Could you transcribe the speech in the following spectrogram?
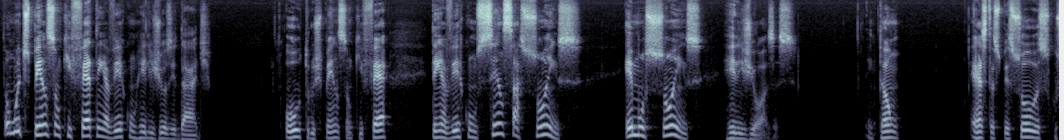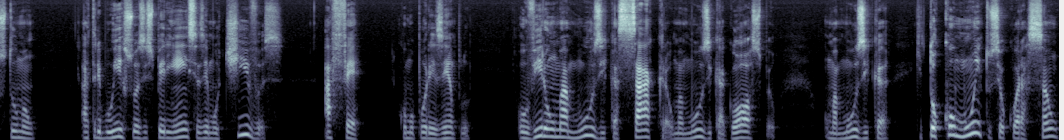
Então muitos pensam que fé tem a ver com religiosidade. Outros pensam que fé tem a ver com sensações, emoções religiosas. Então, estas pessoas costumam atribuir suas experiências emotivas à fé, como, por exemplo, ouviram uma música sacra, uma música gospel, uma música que tocou muito seu coração,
